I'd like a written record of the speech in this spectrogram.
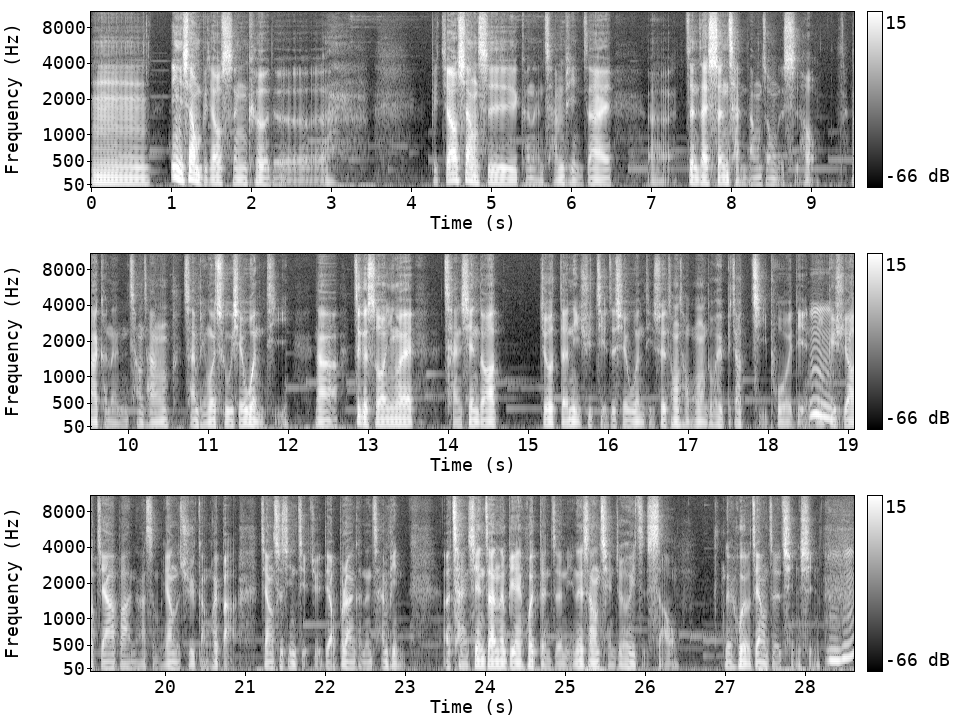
嗯，印象比较深刻的，比较像是可能产品在呃正在生产当中的时候。那可能常常产品会出一些问题，那这个时候因为产线都要就等你去解这些问题，所以通常往往都会比较急迫一点，你必须要加班啊什么样的去赶快把这样事情解决掉，不然可能产品呃产线在那边会等着你，那张钱就会一直烧，对，会有这样子的情形。嗯哼。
